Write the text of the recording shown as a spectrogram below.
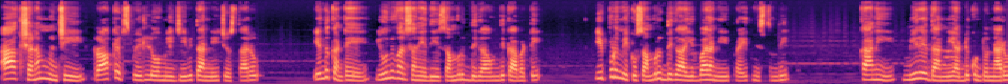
ఆ క్షణం నుంచి రాకెట్ స్పీడ్లో మీ జీవితాన్ని చూస్తారు. ఎందుకంటే యూనివర్స్ అనేది సమృద్ధిగా ఉంది కాబట్టి ఇప్పుడు మీకు సమృద్ధిగా ఇవ్వాలని ప్రయత్నిస్తుంది. కానీ మీరే దాన్ని అడ్డుకుంటున్నారు.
